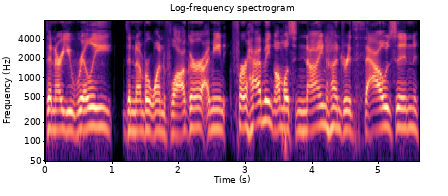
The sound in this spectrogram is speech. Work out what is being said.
then are you really the number one vlogger? I mean, for having almost 900,000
